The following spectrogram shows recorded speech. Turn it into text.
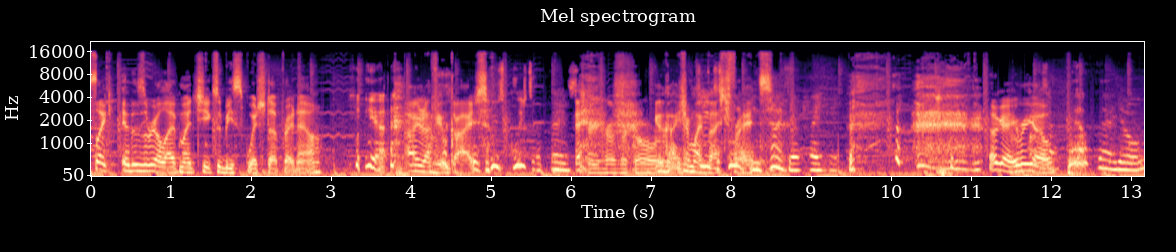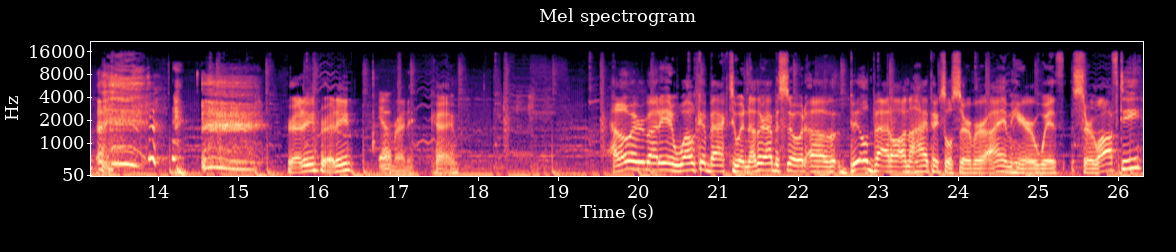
It's like if this is real life, my cheeks would be squished up right now. Yeah. I love you guys. Squeeze up, guys. You guys are my best friends. Squeeze up, guys. Okay, here we go. Ready? Ready? I'm ready. Okay. Hello, everybody, and welcome back to another episode of Build Battle on the Hypixel server. I am here with Sir Lofty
